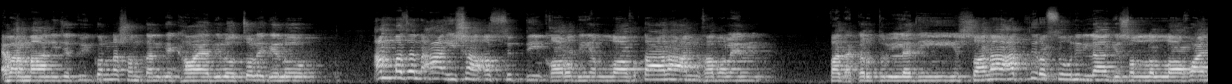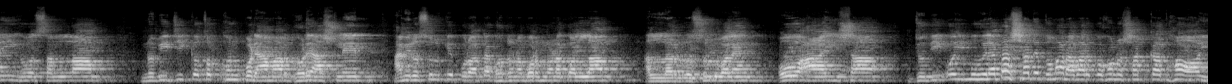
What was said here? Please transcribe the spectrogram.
এবার মা নিজে দুই কন্যা সন্তানকে খাওয়ায়া দিল, চলে গেল। আম্মাজান আয়েশা as-সিদ্দিকা রাদিয়াল্লাহু তাআলা আনহা বলেন, ফাযাকারতু আল্লাযী সানাআত লিরাসূলিল্লাহ সাল্লাল্লাহু আলাইহি ওয়াসাল্লাম। নবীজি কতক্ষণ পরে আমার ঘরে আসলেন, আমি রসুলকে পুরাটা ঘটনা বর্ণনা করলাম। আল্লাহর রসুল বলেন, ও আয়েশা, যদি ওই মহিলাটার সাথে তোমার আবার কখনো সাক্ষাৎ হয়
